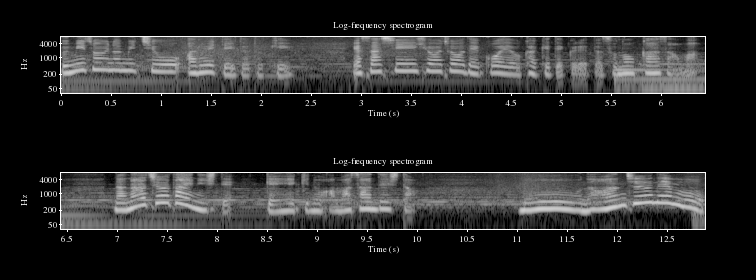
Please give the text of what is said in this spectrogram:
海沿いの道を歩いていた時優しい表情で声をかけてくれたそのお母さんは70代にして現役の海女さんでした。もう何十年も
